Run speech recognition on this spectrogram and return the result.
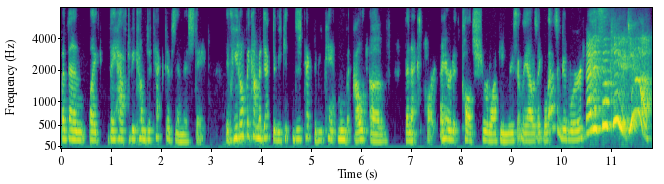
But then, like, they have to become detectives in this state. If you don't become a detective, you can, detective, you can't move out of the next part. I heard it called Sherlocking recently. I was like, well, that's a good word. That is so cute. Yeah.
